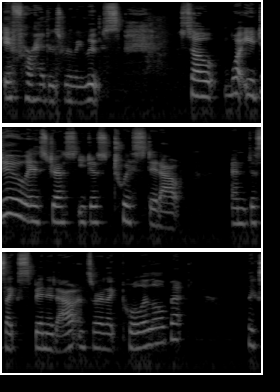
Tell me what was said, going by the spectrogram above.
if her head is really loose. So what you do is just you just twist it out and just like spin it out and sort of like pull a little bit. Like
